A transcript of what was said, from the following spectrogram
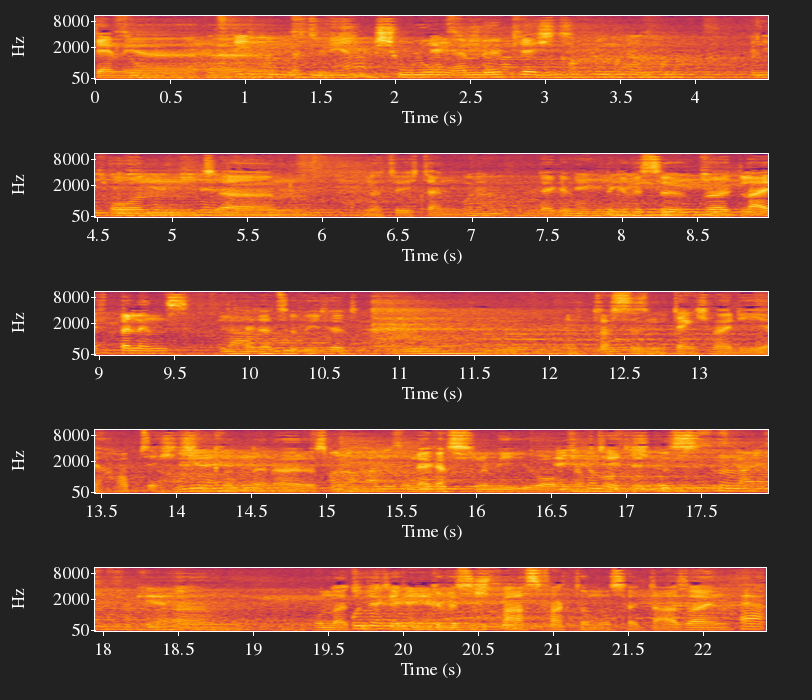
der mir äh, natürlich Schulungen ermöglicht. Und ähm, natürlich dann eine, ge- eine gewisse Work-Life-Balance halt dazu bietet. Und das sind, denke ich mal, die hauptsächlichen Gründe, ne, dass man in der Gastronomie überhaupt noch tätig ist. Ähm, und natürlich der gewisse Spaßfaktor muss halt da sein. Ja.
